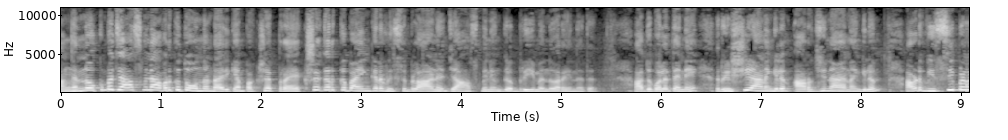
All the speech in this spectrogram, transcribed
അങ്ങനെ നോക്കുമ്പോൾ ജാസ്മിൻ അവർക്ക് തോന്നുന്നുണ്ടായിരിക്കാം. പക്ഷേ പ്രേക്ഷകർക്ക് ഭയങ്കര വിസിബിൾ ആണ് ജാസ്മിനും ഗബ്രിയും എന്ന് പറയുന്നത്. അതുപോലെ തന്നെ ഋഷി ആണെങ്കിലും അർജുൻ ആണെങ്കിലും അവിടെ വിസിബിൾ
